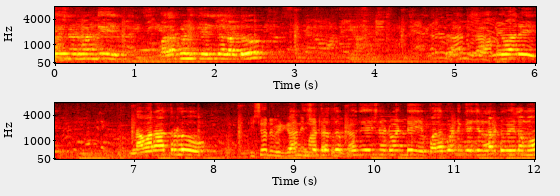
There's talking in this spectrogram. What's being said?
చేసినటువంటి పదకొండు కేజీల లడ్డు స్వామివారి నవరాత్రులు పూజ చేసినటువంటి పదకొండు కేజీల లడ్డు వేలము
